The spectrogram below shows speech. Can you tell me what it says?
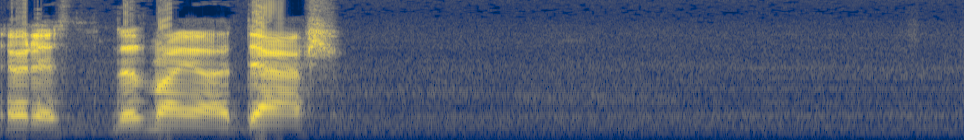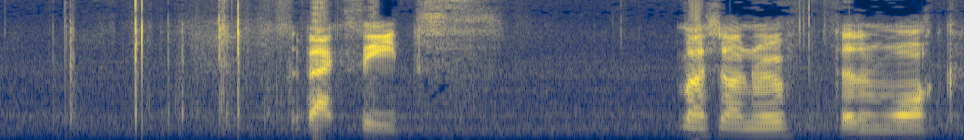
There it is. There's my uh, dash. The back seats. My sunroof doesn't walk.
